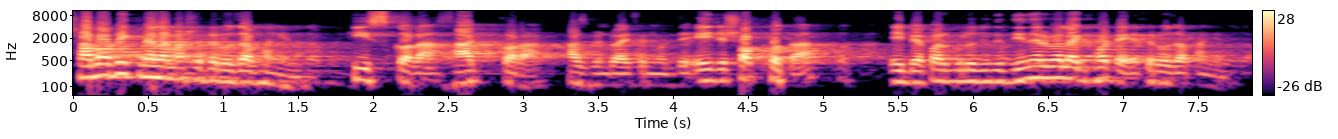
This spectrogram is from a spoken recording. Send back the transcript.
স্বাভাবিক মেলামের সাথে রোজা ভাঙে না। কিস করা হাগ করা হাজবেন্ড ওয়াইফের মধ্যে। এই যে সক্ষতা এই ব্যাপারগুলো যদি দিনের বেলায় ঘটে, এতে রোজা ভাঙে না।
